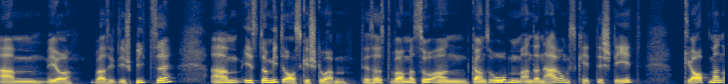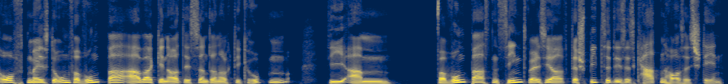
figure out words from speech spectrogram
ähm, ja, quasi die Spitze, ähm, ist da mit ausgestorben. Das heißt, wenn man so an, ganz oben an der Nahrungskette steht, glaubt man oft, man ist da unverwundbar, aber genau das sind dann auch die Gruppen, die am verwundbarsten sind, weil sie auf der Spitze dieses Kartenhauses stehen.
